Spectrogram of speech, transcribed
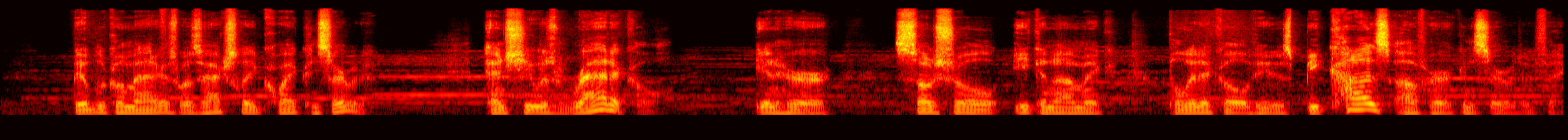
biblical matters, was actually quite conservative. And she was radical in her social, economic, political views because of her conservative faith.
